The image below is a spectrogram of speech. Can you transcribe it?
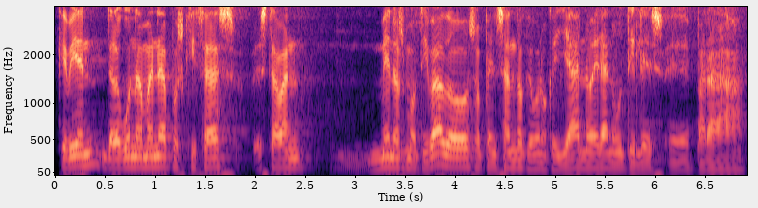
que bien, de alguna manera, pues quizás estaban menos motivados o pensando que, bueno, que ya no eran útiles eh, para,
